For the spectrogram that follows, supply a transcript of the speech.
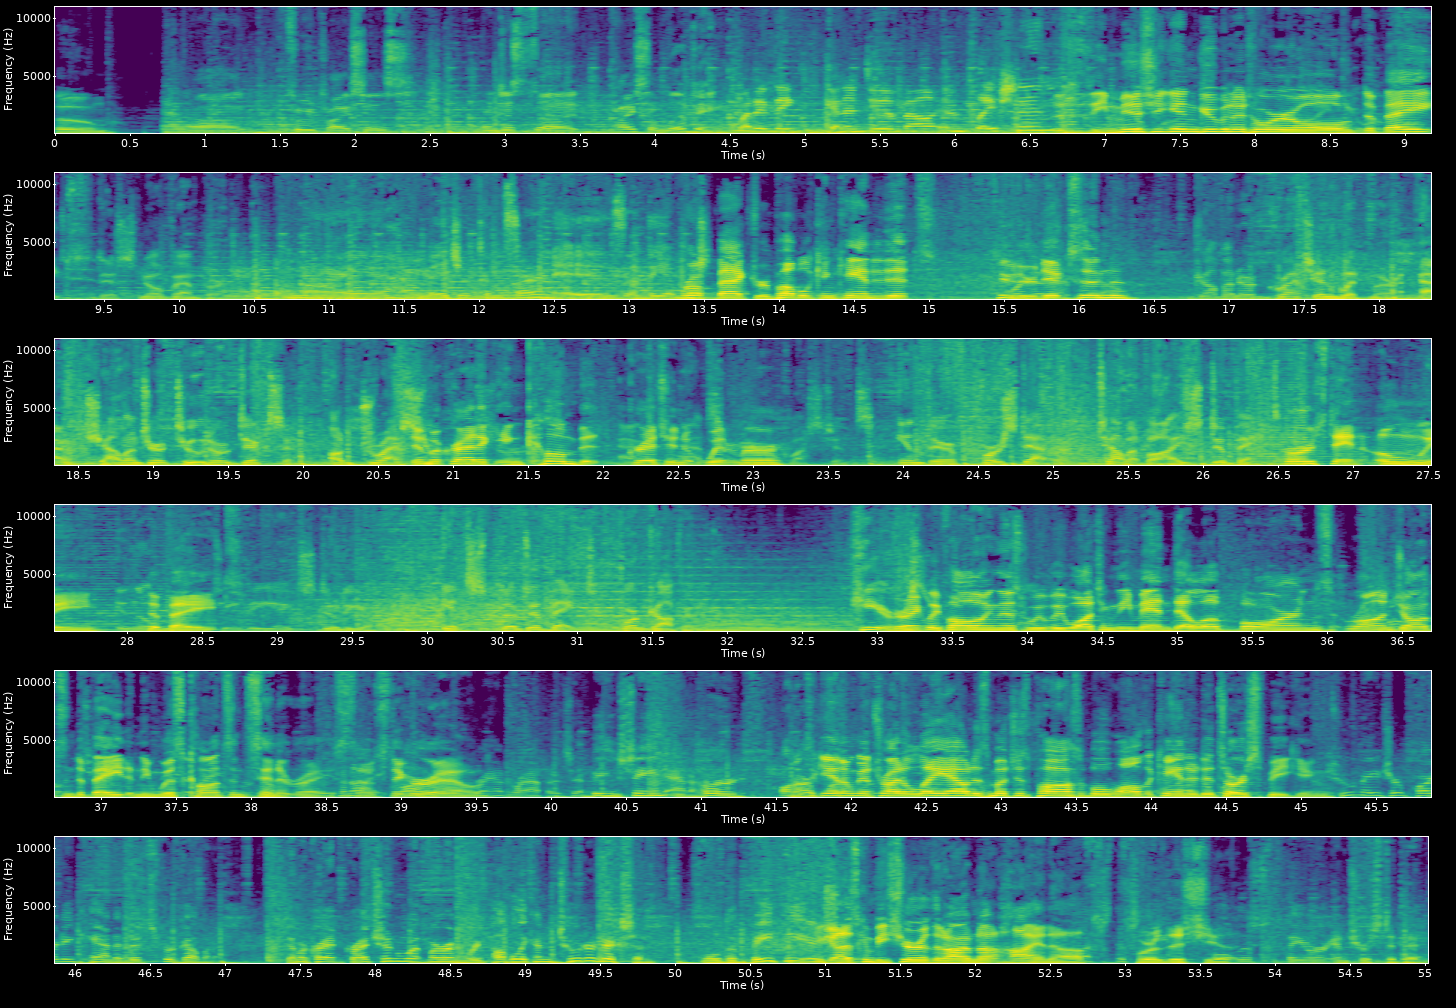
Boom. uh, food prices, and just the price of living. What are they going to do about inflation? This is the Michigan gubernatorial debate. This November. My major concern is the Trump backed Republican candidate, Tudor Dixon. Governor Gretchen Whitmer and challenger Tudor Dixon address your Democratic incumbent Gretchen Whitmer. questions in their first ever televised debate. First and only In the debate. TV8 studio, it's the debate for governor. Here, Directly following this, we'll be watching the Mandela Barnes Ron Johnson debate in the Wisconsin Senate race. So stick around. Grand Rapids and being seen and heard Once again, I'm going to try to lay out as much as possible while the candidates are speaking. Two major party candidates for governor. Democrat Gretchen Whitmer and Republican Tudor Dixon will debate the issue. You guys can be sure that I'm not high enough for this shit. told us that they are interested in.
